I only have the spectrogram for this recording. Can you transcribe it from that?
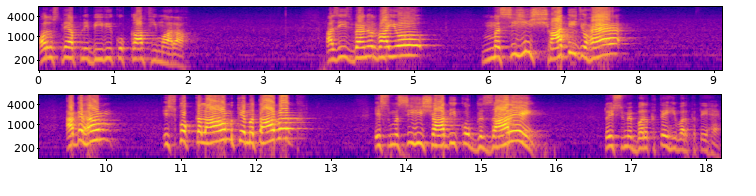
और उसने अपनी बीवी को काफ़ी मारा। अज़ीज़ बहन और भाइयों मसीही शादी जो है अगर हम इसको कलाम के मुताबिक इस मसीही शादी को गुजारें तो इसमें बरकते ही बरकते हैं।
